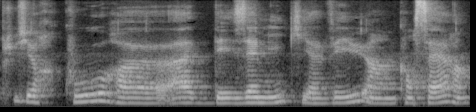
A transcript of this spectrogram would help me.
plusieurs cours à des amis qui avaient eu un cancer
